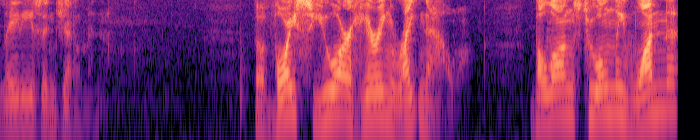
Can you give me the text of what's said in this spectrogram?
Ladies and gentlemen, the voice you are hearing right now belongs to only one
